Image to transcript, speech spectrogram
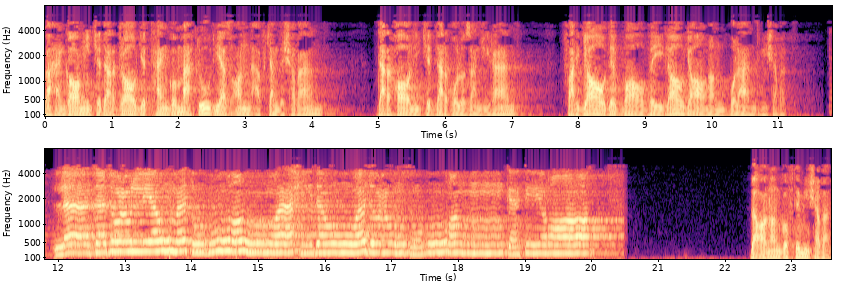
و هنگامی که در جای تنگ و محدودی از آن افکنده شوند در حالی که در قل و زنجیرند فریاد واویلای آنان بلند می شود لا تدعوا اليوم ثبورا واحدا وادعوا ثبورا كثيرا. به آنان گفته می شود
